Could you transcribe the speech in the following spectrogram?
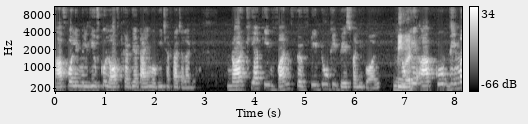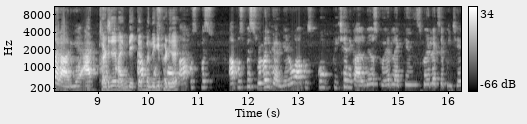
ہاف بال ہی مل گئی اس کو لافٹ کر دیا ٹائم ہوگی چھکا چلا گیا نارکیا کی 152 کی بیس والی بال بیمر آپ کو بیمر آ رہی ہے پھٹ جائے بھائی دیکھ کر بندے کی پھٹ جائے۔ آپ اس پہ آپ اس پہ سویول کر گئے ہو آپ اس کو پیچھے نکال گئے ہو اسکوئر لیگ کے اسکوئر لیگ سے پیچھے.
